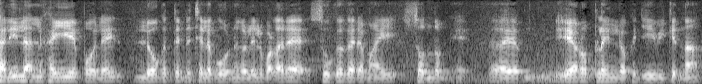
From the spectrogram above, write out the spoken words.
ഖലീൽ അൽ ഹയ്യെ പോലെ ലോകത്തിന്റെ ചില കോണുകളിൽ വളരെ സുഖകരമായി സ്വന്തം എയറോപ്ലെയിനിലൊക്കെ ജീവിക്കുന്ന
